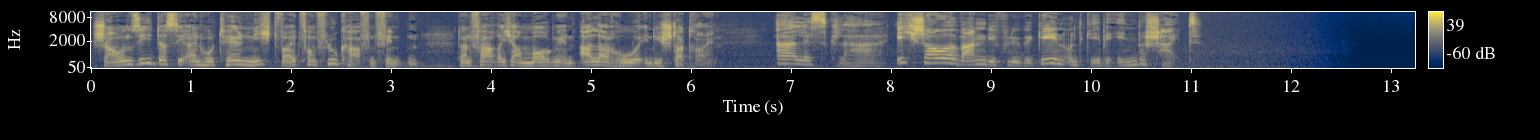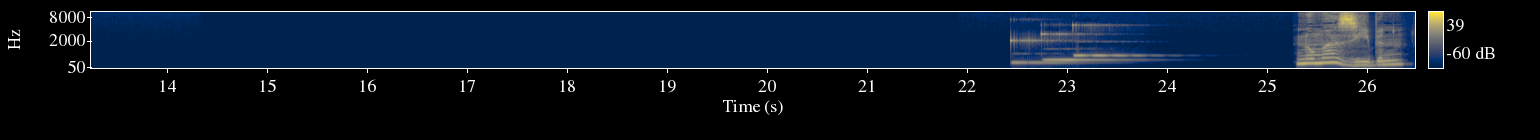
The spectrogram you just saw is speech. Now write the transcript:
Schauen Sie, dass Sie ein Hotel nicht weit vom Flughafen finden. Dann fahre ich am Morgen in aller Ruhe in die Stadt rein. Alles klar. Ich schaue, wann die Flüge gehen und gebe Ihnen Bescheid. Nummer 7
